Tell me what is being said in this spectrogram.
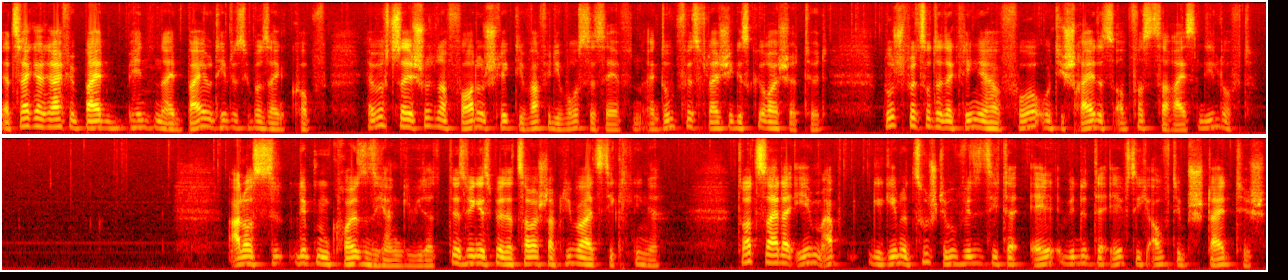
Der Zwerg ergreift mit beiden Händen ein Beil und hebt es über seinen Kopf. Er wirft seine Schulter nach vorne und schlägt die Waffe in die Brust des Elfen. Ein dumpfes, fleischiges Geräusch ertönt. Blut spritzt unter der Klinge hervor und die Schreie des Opfers zerreißen die Luft. Alos Lippen kräuseln sich angewidert. Deswegen ist mir der Zauberstab lieber als die Klinge. Trotz seiner eben abgegebenen Zustimmung windet, sich der, El windet der Elf sich auf dem Steintisch.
